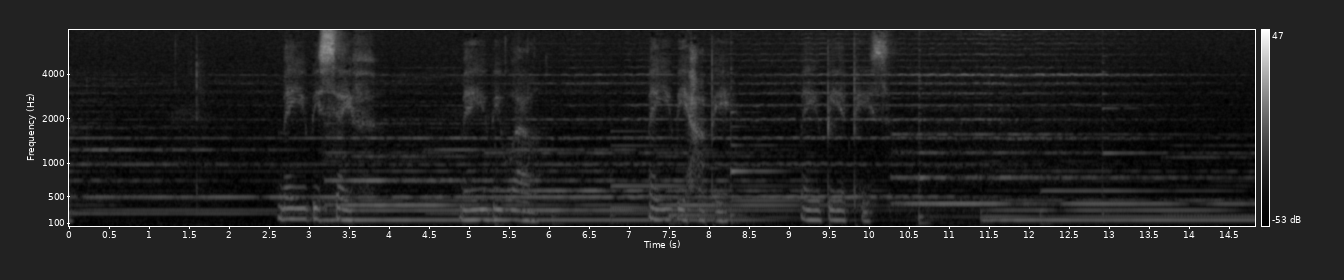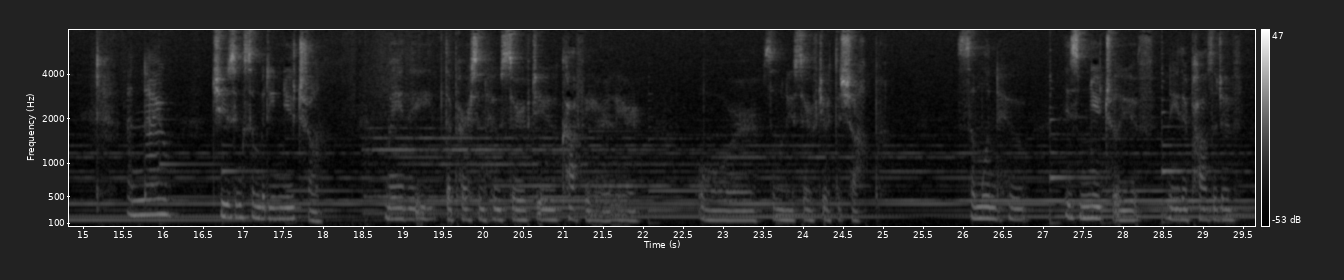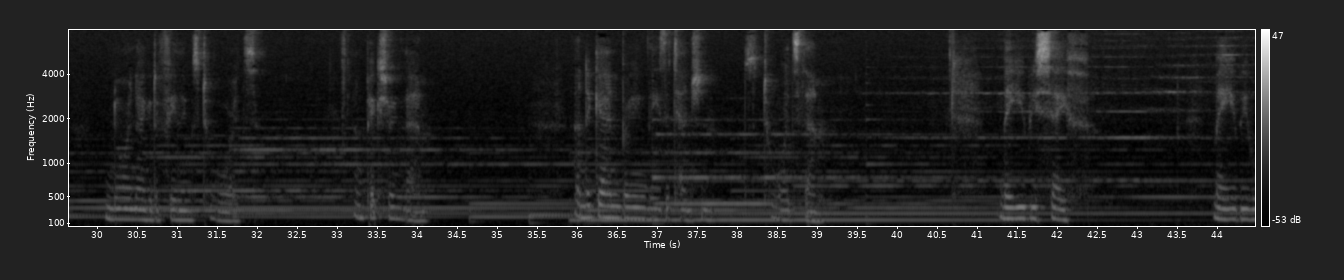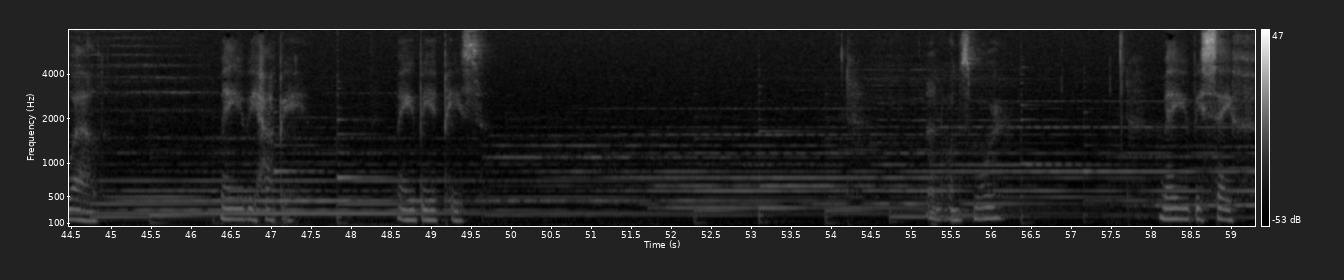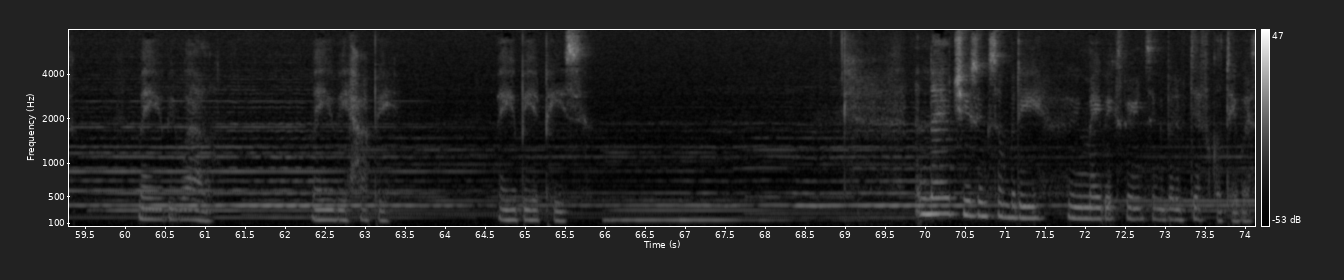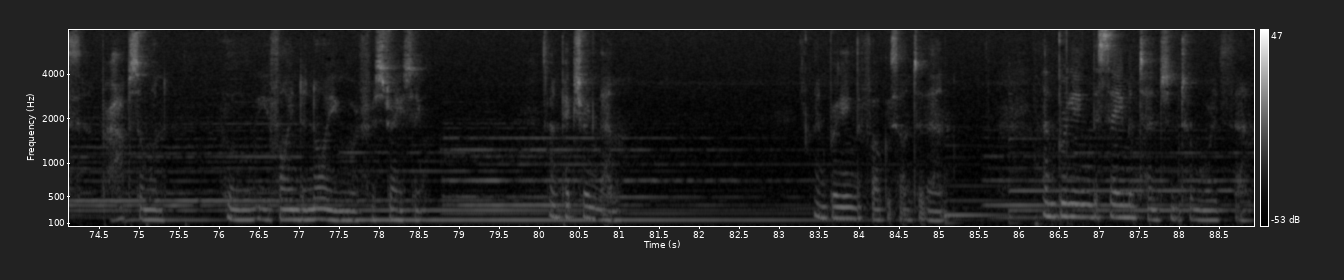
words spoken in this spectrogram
May you be safe. May you be well. May you be happy. May you be at peace. Choosing somebody neutral. Maybe the person who served you coffee earlier, or someone who served you at the shop. Someone who is neutral, you have neither positive nor negative feelings towards. And picturing them. And again, bringing these attentions towards them. May you be safe. May you be well. May you be happy. May you be at peace. And once more, may you be safe. May you be well. May you be happy. May you be at peace. And now choosing somebody who you may be experiencing a bit of difficulty with, perhaps someone who you find annoying or frustrating, and picturing them and bringing the focus onto them and bringing the same intention towards them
